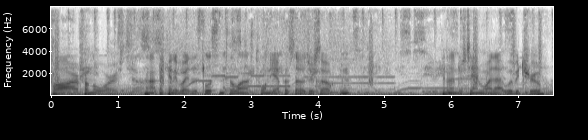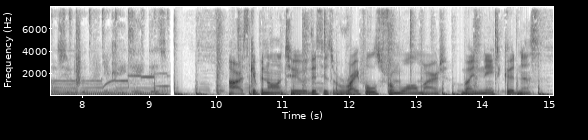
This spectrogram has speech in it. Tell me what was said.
far from the worst. I think anybody that's listened to the last 20 episodes or so can, can understand why that would be true. All right, skipping on to this is Rifles from Walmart by Nate Goodness.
